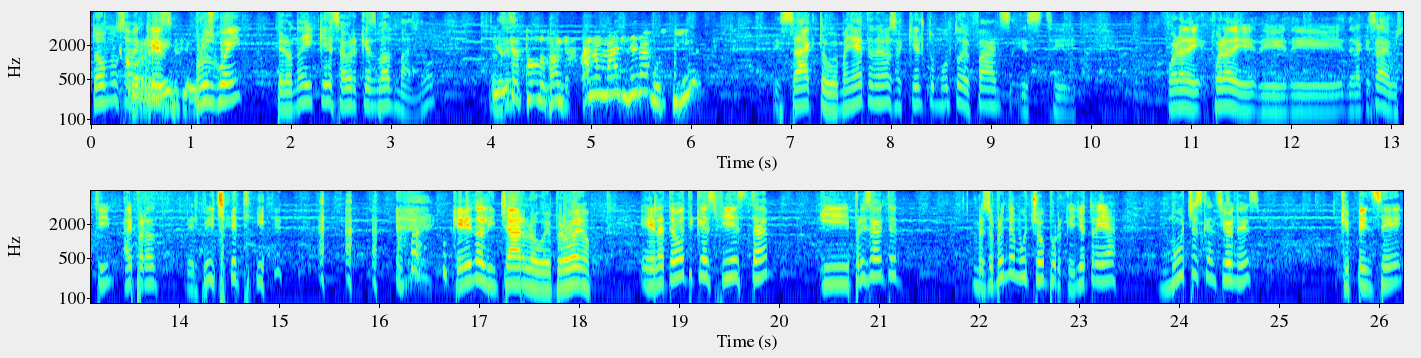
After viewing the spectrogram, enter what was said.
Todo el mundo sabe que es. Bruce Wayne, pero nadie quiere saber que es Batman, ¿no? Y ahorita todos los fans, ah, no manches, era Agustín. Exacto, güey. Mañana tendremos aquí el tumulto de fans, este, fuera de, fuera de, de, de- de la casa de Agustín. Ay, perdón, del pinche. Queriendo lincharlo, güey. Pero bueno, eh, la temática es fiesta y precisamente me sorprende mucho porque yo traía muchas canciones que pensé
